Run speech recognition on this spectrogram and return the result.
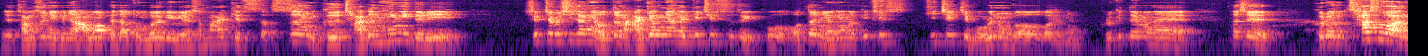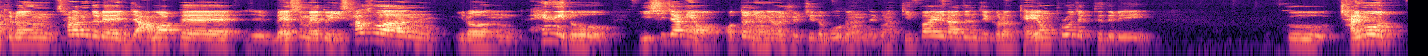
이제 단순히 그냥 암호화폐 나돈 벌기 위해서 막 이렇게 쓴 그 작은 행위들이 실제로 시장에 어떤 악영향을 끼칠 수도 있고 어떤 영향을 끼칠, 수- 끼칠지 모르는 거거든요. 그렇기 때문에 사실 그런 사소한 그런 사람들의 이제 암호화폐 이제 매수 매도 이 사소한 이런 행위도 이 시장에 어, 떤 영향을 줄지도 모르는데 그런 디파이라든지 그런 대형 프로젝트들이 그 잘못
